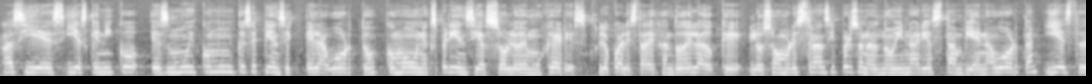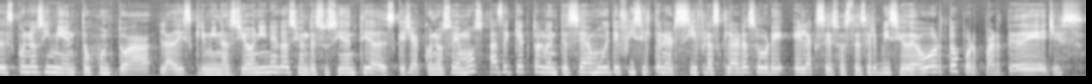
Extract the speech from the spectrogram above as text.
Así es, y es que Nico, es muy común que se piense el aborto como una experiencia solo de mujeres, lo cual está dejando de lado que los hombres trans y personas no binarias también abortan y este desconocimiento junto a la discriminación y negación de sus identidades que ya conocemos hace que actualmente sea muy difícil tener cifras claras sobre el acceso a este servicio de aborto por parte de ellos.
